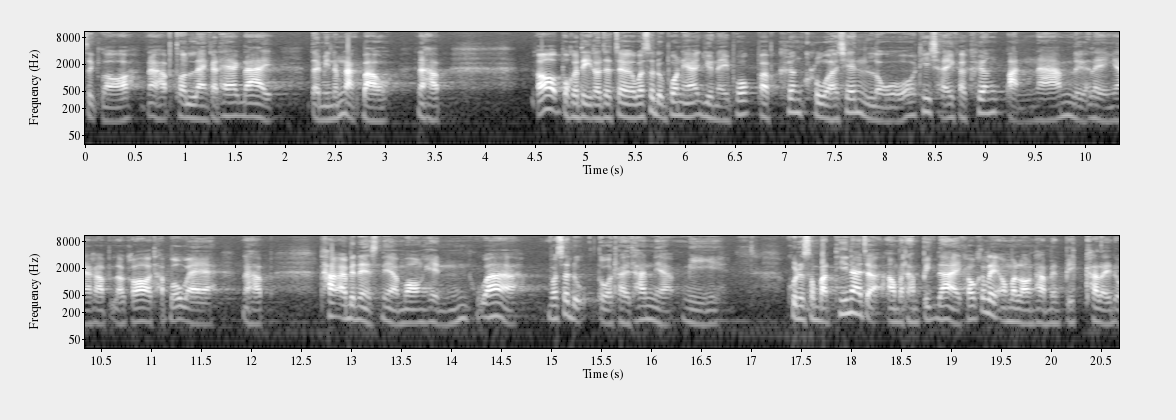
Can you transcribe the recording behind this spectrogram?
สึกหรอนะครับทนแรงกระแทกได้ แต่มีน้ำหนักเบานะครับก็ปกติเราจะเจอวัสดุพวกนี้อยู่ในพวกแบบเครื่องครัว เช่นโหลที่ใช้กับเครื่องปั่นน้ำหรืออะไรอย่างเงี้ยครับแล้วก็ทัพเปอร์แวร์นะครับทาง a b i n e s เนี่ยมองเห็นว่า วัสดุตัวไททันเนี่ยมีคุณสมบัติที่น่าจะเอามาทำปิกได้ เขาก็เลยเอามาลองทำเป็นปิกคาไลโด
